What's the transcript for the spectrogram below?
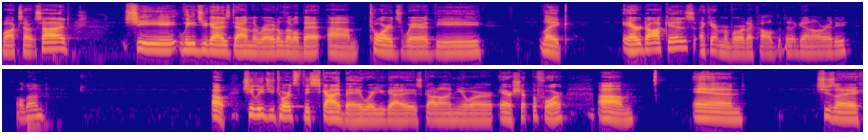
walks outside she leads you guys down the road a little bit um, towards where the like air dock is i can't remember what i called it again already hold on oh she leads you towards the sky bay where you guys got on your airship before um, and she's like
